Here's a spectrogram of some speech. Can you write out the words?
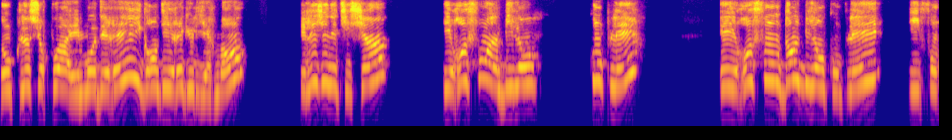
Donc le surpoids est modéré, il grandit régulièrement, et les généticiens, ils refont un bilan complet et ils refont dans le bilan complet, ils font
